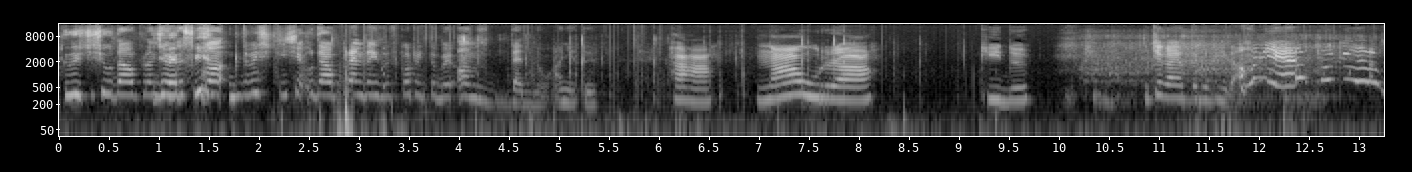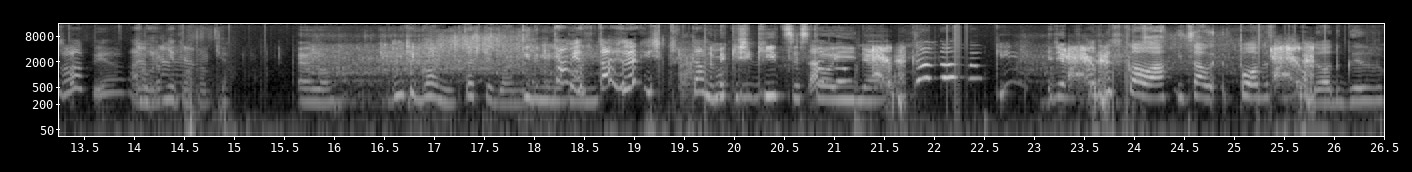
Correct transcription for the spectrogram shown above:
Gdybyś ci się udało prędzej Idziemy zesko- Gdybyś ci się udało prędzej zeskoczyć, to by on zdednął, a nie ty. Haha. Naura. Kidy. Uciekaj od tego kida. O nie! To cię zaraz złapie. A nie, nie złapał cię. Elo. On cię goni, ktoś cię goni. Kid mnie tam goni. jest, tam jest jakiś... Tam, Tam jakiś kid. se stoi, nie? Tam był kid. Jedziemy. Odgryzł koła i cały, połowę samochodu odgryzł.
